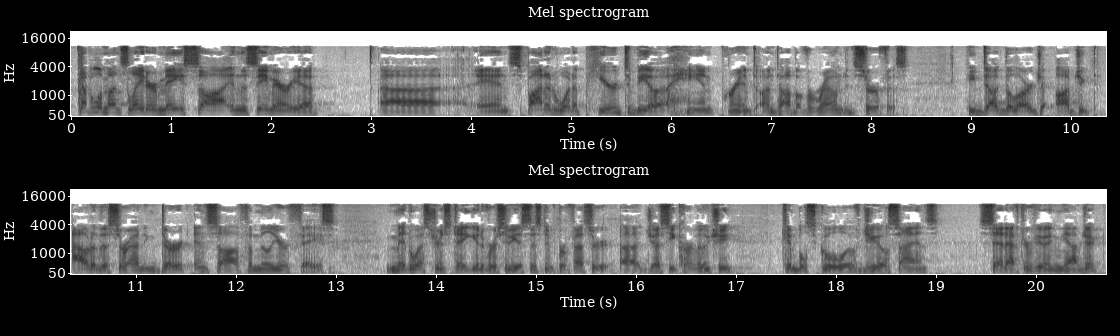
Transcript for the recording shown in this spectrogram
A couple of months later, May saw in the same area uh, and spotted what appeared to be a handprint on top of a rounded surface. He dug the large object out of the surrounding dirt and saw a familiar face. Midwestern State University assistant professor uh, Jesse Carlucci, Kimbell School of Geoscience, said after viewing the object,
